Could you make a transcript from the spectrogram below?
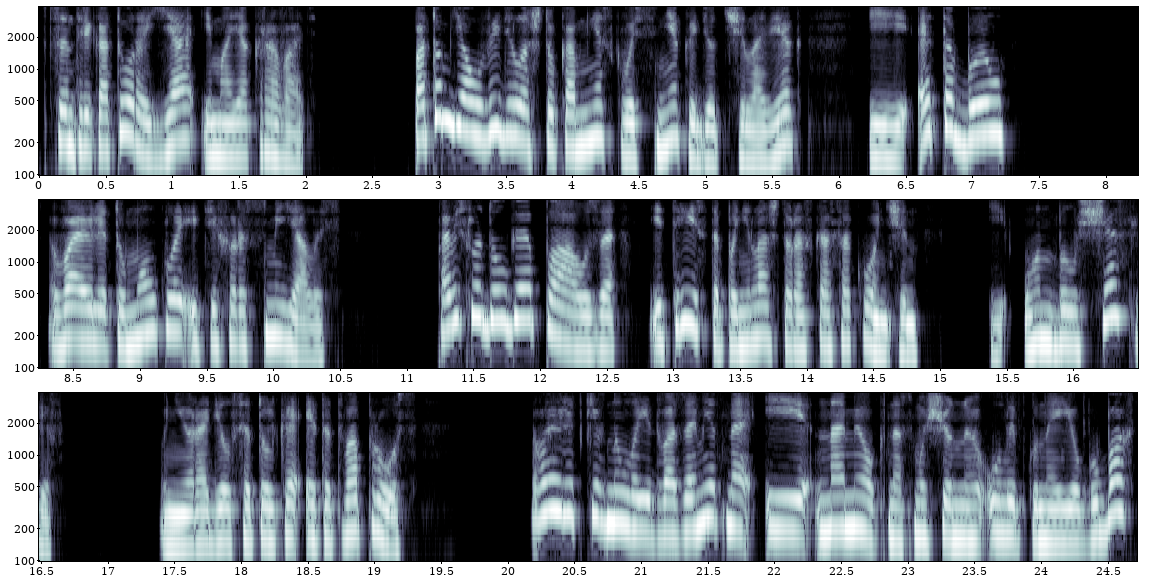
в центре которой я и моя кровать. Потом я увидела, что ко мне сквозь снег идет человек, и это был... Вайолет умолкла и тихо рассмеялась. Повисла долгая пауза, и Триста поняла, что рассказ окончен. И он был счастлив? У нее родился только этот вопрос. Вайолет кивнула едва заметно, и намек на смущенную улыбку на ее губах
